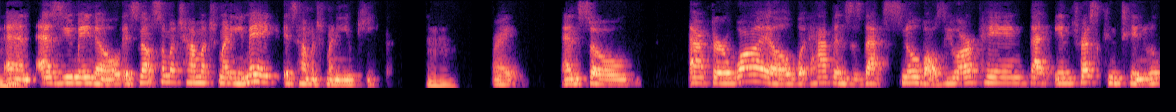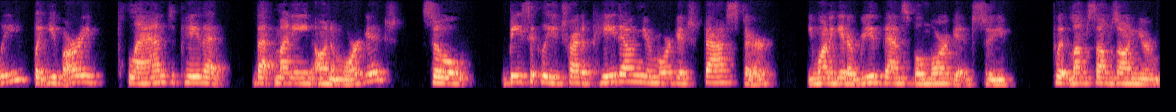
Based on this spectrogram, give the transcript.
Mm-hmm. And as you may know, it's not so much how much money you make, it's how much money you keep mm-hmm. right? And so after a while, what happens is that snowballs. You are paying that interest continually, but you've already planned to pay that that money on a mortgage. So basically, you try to pay down your mortgage faster. You want to get a readvanceable mortgage, so you put lump sums on your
